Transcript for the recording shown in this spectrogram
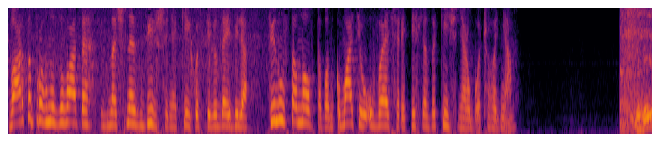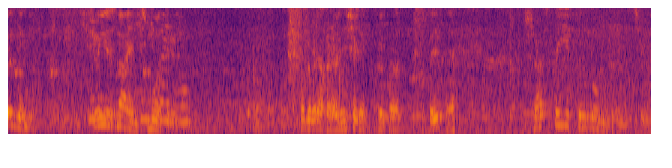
варто прогнозувати значне збільшення кількості людей біля фінустанов та банкоматів увечері після закінчення робочого дня. Выдают деньги? Что не знаем, смотрим. Что говорят, ограничение какое-то стоит, нет? Сейчас стоит кругом ограничение.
